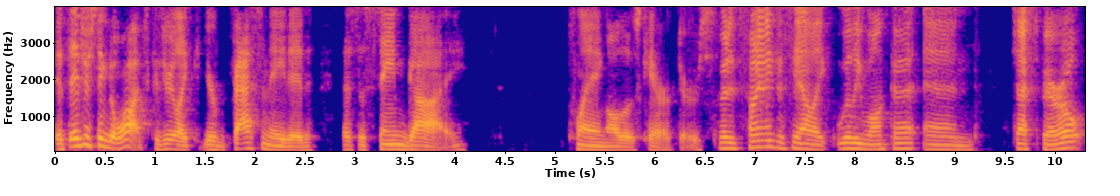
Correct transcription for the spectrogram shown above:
it's interesting to watch because you're like you're fascinated that it's the same guy playing all those characters. But it's funny to see how like Willy Wonka and Jack Sparrow,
